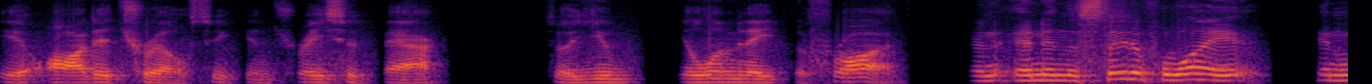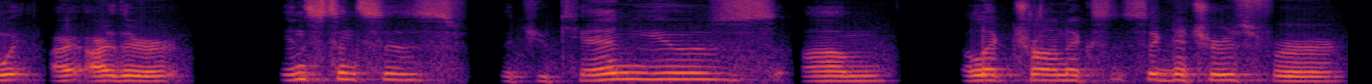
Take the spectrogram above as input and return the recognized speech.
an audit trail, so you can trace it back. So you eliminate the fraud. And, and in the state of Hawaii, we, are, are there instances that you can use um, electronic signatures for,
